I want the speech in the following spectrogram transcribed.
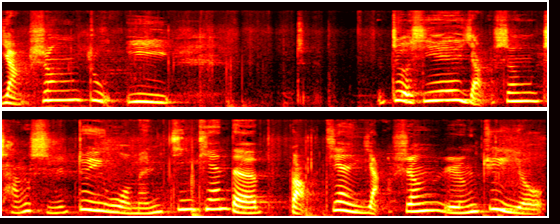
养生注意，这些养生常识对我们今天的保健养生仍具有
